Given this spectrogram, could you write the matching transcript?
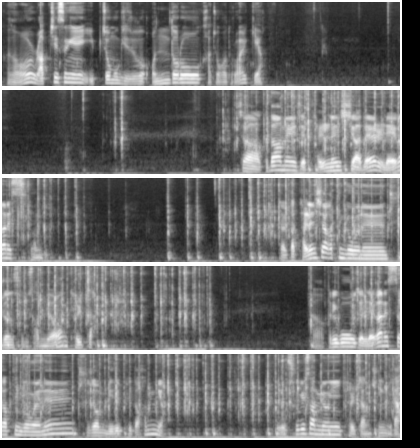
그래서 랍치 승의 입점호 기준 언더로 가져가도록 할게요. 자, 그 다음에 이제 발렌시아 대 레가네스 경기. 자, 일단 발렌시아 같은 경우는 주전 수비수 1명 결장. 자, 그리고 이제 레가네스 같은 경우에는 주전 미드필더 1명. 그리고 수비수 1명이 결장 중입니다.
